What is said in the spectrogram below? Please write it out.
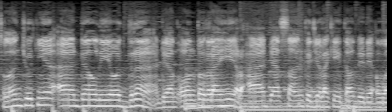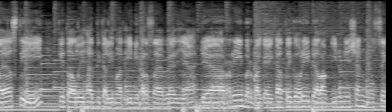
Selanjutnya ada Leodra Dan untuk terakhir ada sang kejarah kita Dede Lesti. Kita lihat di kalimat ini persahabat ya Dari berbagai kategori dalam Indonesian Music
